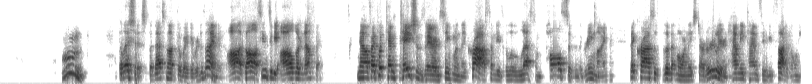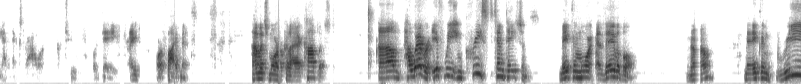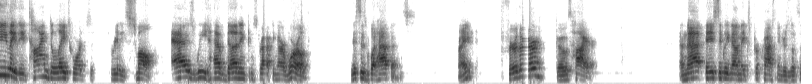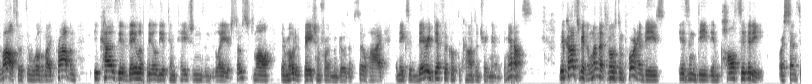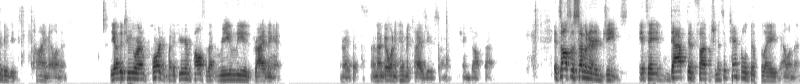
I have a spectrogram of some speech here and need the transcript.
Mmm, delicious. But that's not the way we're designing it. All it's all it seems to be all or nothing. Now, if I put temptations there and see when they cross, somebody's a little less impulsive in the green line that crosses a little bit more and they start earlier. And how many times have you thought if only had an extra hour or two or a day, right? Or five minutes? How much more could I accomplish? Um, however, if we increase temptations, make them more available, you know, make them really the time delay towards really small, as we have done in constructing our world. This is what happens, right? Further goes higher. And that basically now makes procrastinators of all. So it's a worldwide problem because the availability of temptations and delay are so small, their motivation for them goes up so high, it makes it very difficult to concentrate on anything else. The consequence, the one that's most important of these is indeed the impulsivity or sensitivity to time element. The other two are important, but if you're impulsive, that really is driving it. All right, that's, and I don't want to hypnotize you, so I'll change off that. It's also someone in genes. It's a adaptive function. It's a temporal delay element.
